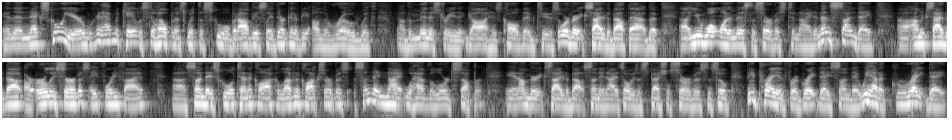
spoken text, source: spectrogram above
And then next school year, we're going to have Michaela still helping us with the school, but obviously they're going to be on the road with uh, the ministry that God has called them to. So we're very excited about that, but uh, you won't want to miss the service tonight. And then Sunday, uh, I'm excited about our early service, 845. Uh, Sunday school, 10 o'clock, 11 o'clock service. Sunday night, we'll have the Lord's Supper. And I'm very excited about Sunday night. It's always a special service. And so be praying for a great day Sunday. We had a great day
